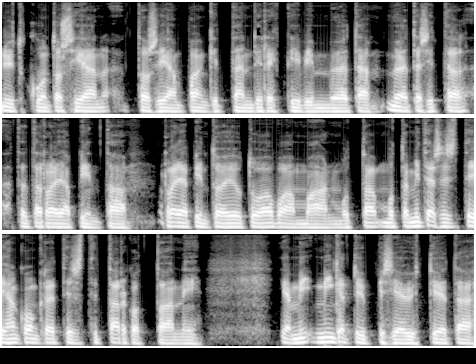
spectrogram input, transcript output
nyt kun tosiaan, tosiaan pankit tämän direktiivin myötä, myötä sitten tätä rajapintaa, rajapintoja joutuu avaamaan, mutta, mutta mitä se sitten ihan konkreettisesti tarkoittaa niin, ja minkä tyyppisiä yhtiöitä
